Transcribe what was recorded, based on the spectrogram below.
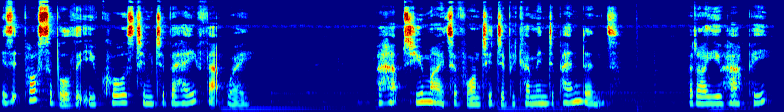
Is it possible that you caused him to behave that way? Perhaps you might have wanted to become independent. But are you happy?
